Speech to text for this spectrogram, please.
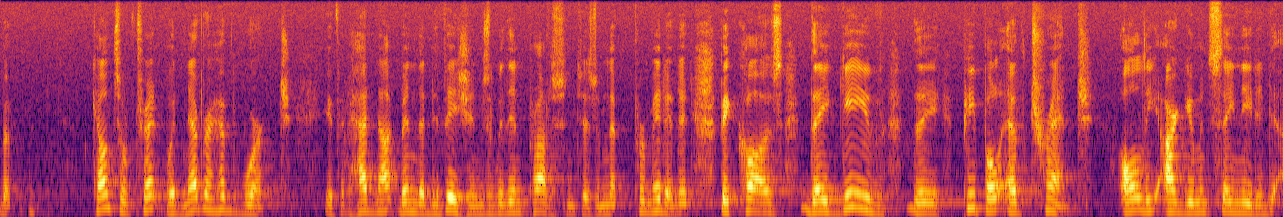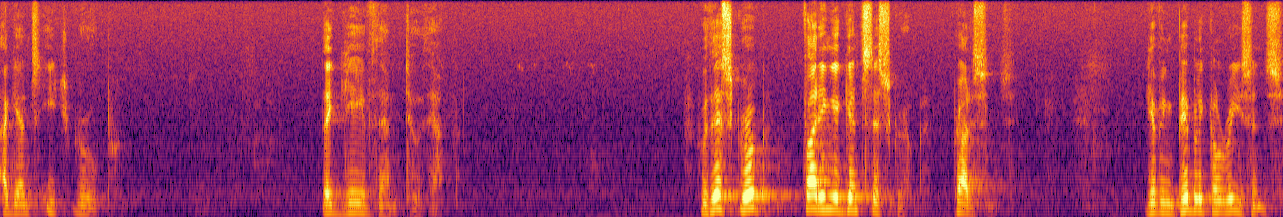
But Council of Trent would never have worked if it had not been the divisions within Protestantism that permitted it, because they gave the people of Trent all the arguments they needed against each group. They gave them to them. With this group fighting against this group, Protestants, giving biblical reasons,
